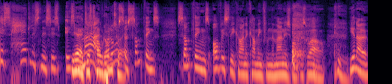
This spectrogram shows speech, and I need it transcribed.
this headlessness is is Yeah, mad, but also something's something's obviously kind of coming from the management as well. you know,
